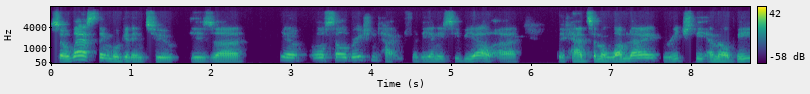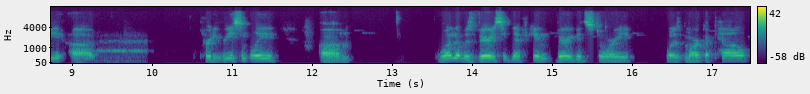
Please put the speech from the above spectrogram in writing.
So last thing we'll get into is uh, you know a little celebration time for the NECBL. Uh, they've had some alumni reach the MLB uh, pretty recently. Um, one that was very significant, very good story was Mark Appel.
